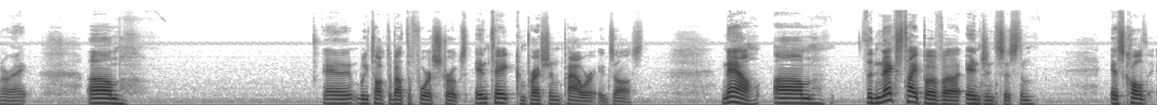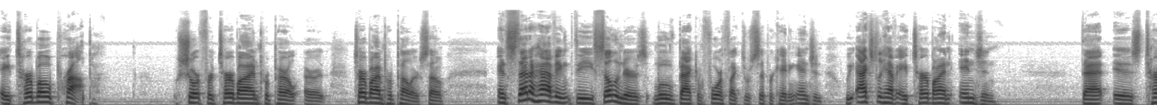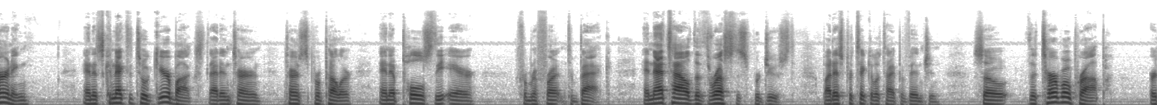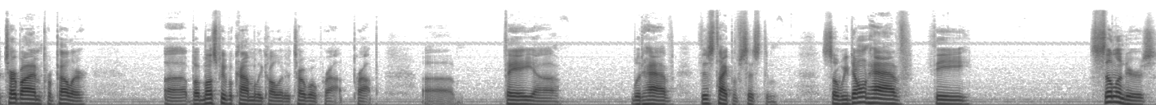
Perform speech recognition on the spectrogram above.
All right. Um, and we talked about the four strokes intake, compression, power, exhaust. Now, um, the next type of uh, engine system is called a turboprop, short for turbine propeller turbine propeller. So instead of having the cylinders move back and forth like the reciprocating engine, we actually have a turbine engine that is turning and it's connected to a gearbox that in turn turns the propeller and it pulls the air from the front to back. And that's how the thrust is produced by this particular type of engine. So the turboprop or turbine propeller, uh, but most people commonly call it a turboprop. Prop. Uh, they uh, would have this type of system. So we don't have the cylinders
